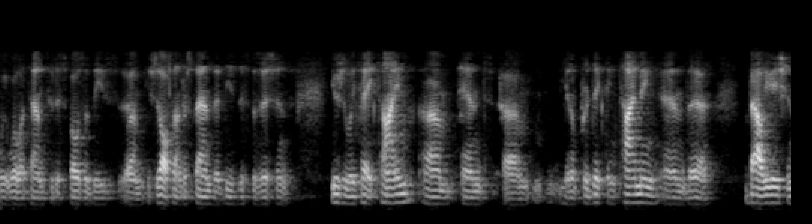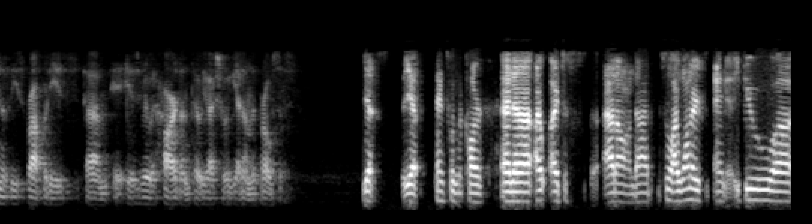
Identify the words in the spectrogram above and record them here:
we will attempt to dispose of these. Um, you should also understand that these dispositions usually take time, and you know, predicting timing and the valuation of these properties um, is really hard until you actually get on the process. Yes. Yeah. Thanks for the color. And uh I I just add on that. So I wonder if you uh,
